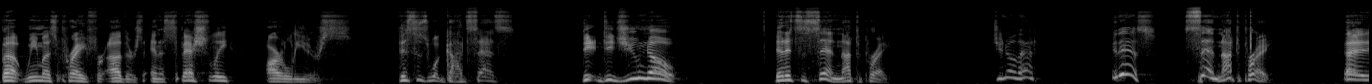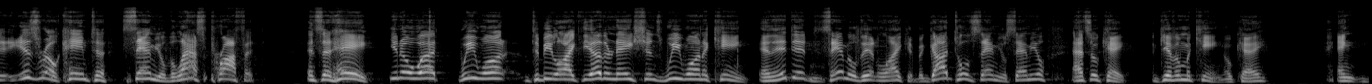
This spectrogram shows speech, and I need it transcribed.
but we must pray for others and especially our leaders. This is what God says. Did, did you know that it's a sin not to pray? Do you know that? It is sin not to pray. Uh, Israel came to Samuel, the last prophet, and said, Hey, you know what? We want to be like the other nations. We want a king. And it didn't, Samuel didn't like it. But God told Samuel, Samuel, that's okay. Give him a king, okay? And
